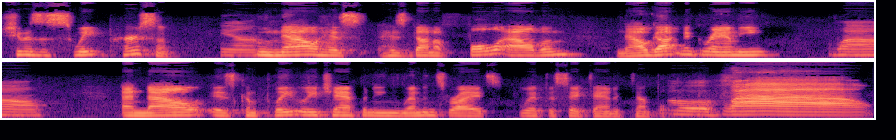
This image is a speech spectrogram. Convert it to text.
She was a sweet person. Yeah. Who now has has done a full album, now gotten a Grammy. Wow. And now is completely championing women's rights with the Satanic Temple. Oh, wow.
